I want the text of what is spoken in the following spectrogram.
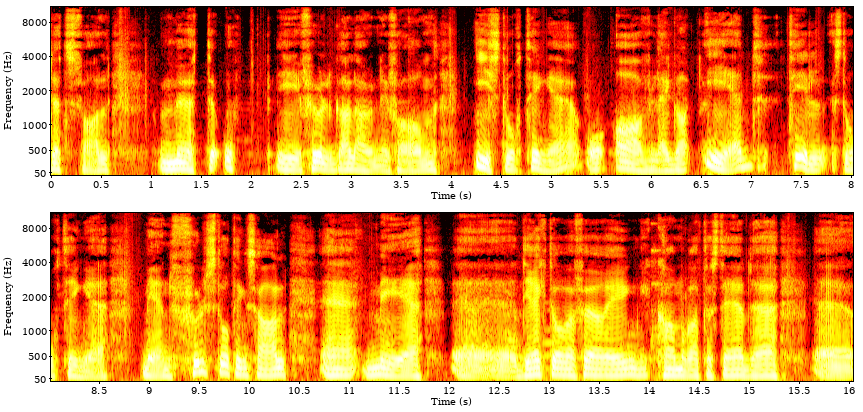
dødsfall, møte opp i full gallauniform i Stortinget og avlegge ed til Stortinget med en full stortingssal, eh, med eh, direkteoverføring, kamera til stede, eh,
